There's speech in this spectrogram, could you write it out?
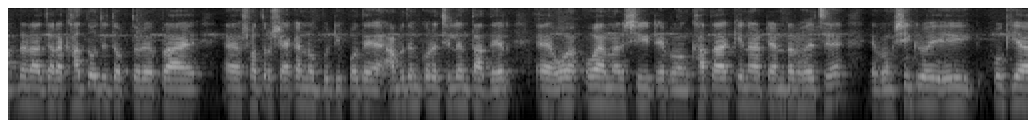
আপনারা যারা খাদ্য অধিদপ্তরে প্রায় সতেরোশো একানব্বইটি পদে আবেদন করেছিলেন তাদের ওএমআর শিট এবং খাতা কেনার টেন্ডার হয়েছে এবং শীঘ্রই এই প্রক্রিয়া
